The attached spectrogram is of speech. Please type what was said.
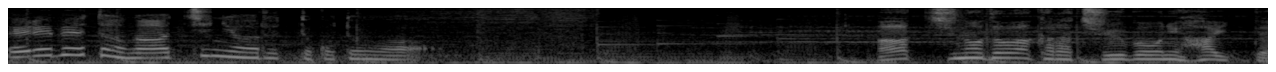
エレベーターがあっちにあるってことは。あっちのドアから厨房に入って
